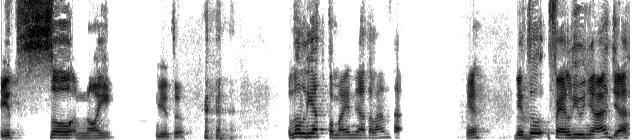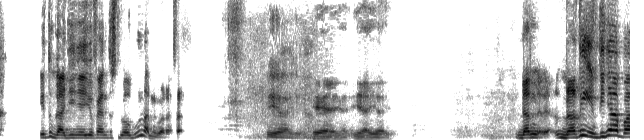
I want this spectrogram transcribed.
It's so annoying gitu. Lo lihat pemainnya Atalanta, ya hmm. itu value-nya aja itu gajinya Juventus dua bulan gue rasa. Iya iya. Iya iya iya. Dan berarti intinya apa?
